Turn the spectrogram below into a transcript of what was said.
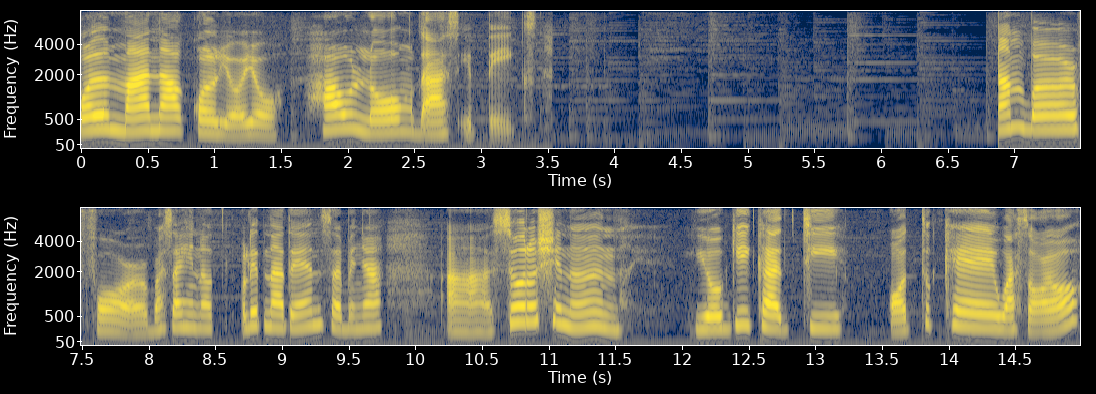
Olmana kolyoyo. How long does it take? Number 4. Basahin ulit natin. Sabi niya, 아, 수루 씨는 여기까지 어떻게 왔어요?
